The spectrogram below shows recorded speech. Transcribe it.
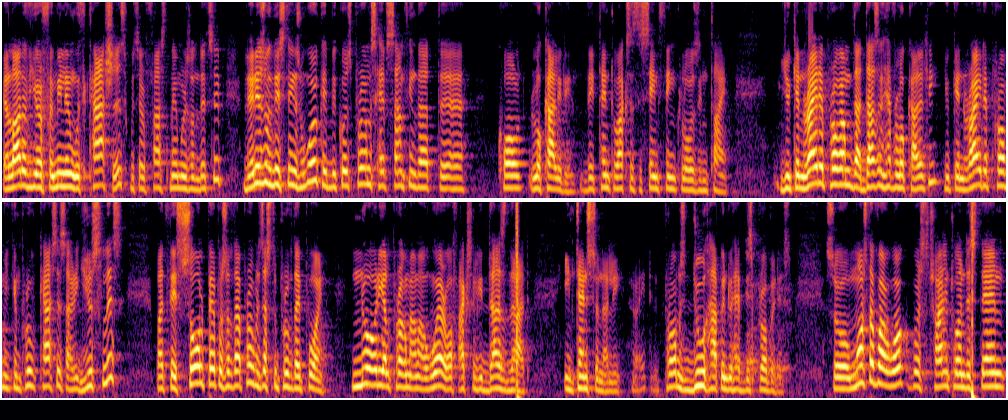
a lot of you are familiar with caches, which are fast memories on the chip. The reason these things work is because programs have something that uh, called locality. They tend to access the same thing close in time. You can write a program that doesn't have locality. You can write a program, you can prove caches are useless, but the sole purpose of that program is just to prove that point. No real program I'm aware of actually does that intentionally, right? Programs do happen to have these properties. So most of our work was trying to understand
